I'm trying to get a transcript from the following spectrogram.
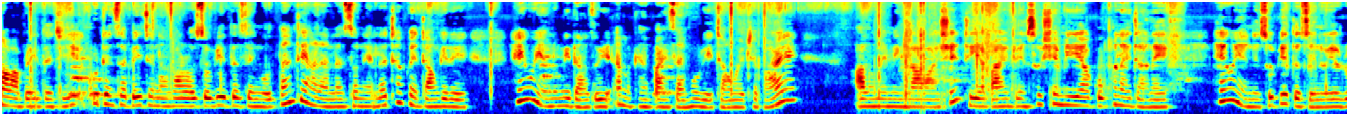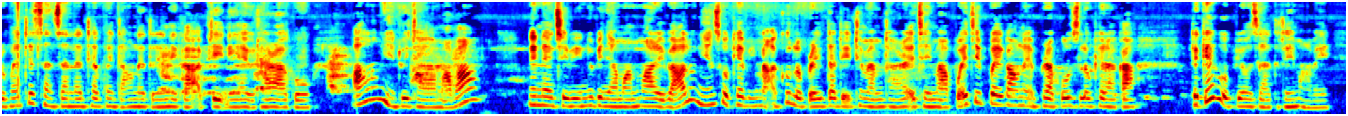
္ဂလာပါပရိသတ်ကြီးအခုတင်ဆက်ပေးချင်တာကတော့ဆိုဗီယက်သက်စင်ကိုတန်းတရာရန်လက်စွပ်နဲ့လက်ထပ်ခွင့်တောင်းခဲ့တဲ့ဟင်းဝင်နုမိသားစုရဲ့အမကန်ပိုင်ဆိုင်မှုတွေအကြောင်းပဲဖြစ်ပါတယ်။အားလုံးပဲမင်္ဂလာပါရှင်ဒီရက်ပိုင်းအတွင်းဆိုရှယ်မီဒီယာကိုဖွင့်လိုက်တာနဲ့ဟင်းဝင်နဲ့ဆိုဗီယက်သက်စင်တို့ရဲ့ romantic ဆန်ဆန်လက်ထပ်ခွင့်တောင်းတဲ့သတင်းတွေကအပြည့်နေရယူထားတာကိုအားလုံးမြင်တွေ့ကြရမှာပါ။နည်းနည်းချီပြီးနုပညာမောင်နှမတွေပါလို့ညင်းဆိုခဲ့ပြီးမှအခုလိုပရိသတ်တွေထင်မှတ်မထားတဲ့အချိန်မှာပွဲကြီးပွဲကောင်းတဲ့ propose လုပ်ခဲ့တာကတကယ်ကိုပြောစရာသတင်းပါပဲ။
